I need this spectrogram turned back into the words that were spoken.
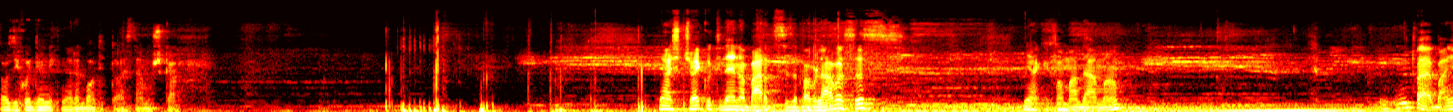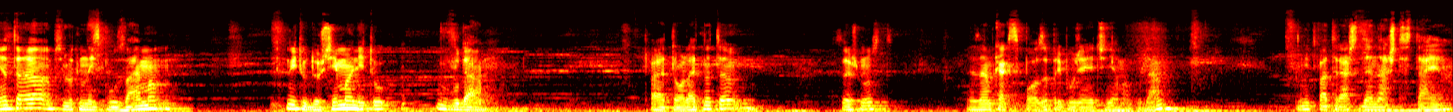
Този хладилник не работи, той е само шкаф. Наш човек отиде на бар да се забавлява с някаква мадама. Това е банята, абсолютно неизползваема. Нито душ има, нито вода. Това е туалетната. Всъщност, не знам как се ползва при положение, че няма вода. И това трябваше да е нашата стая,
